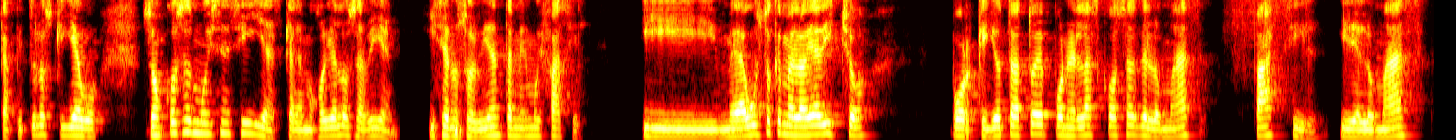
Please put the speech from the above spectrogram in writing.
capítulos que llevo son cosas muy sencillas que a lo mejor ya lo sabían, y se nos olvidan también muy fácil. Y me da gusto que me lo haya dicho porque yo trato de poner las cosas de lo más fácil y de lo más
